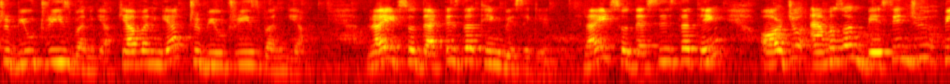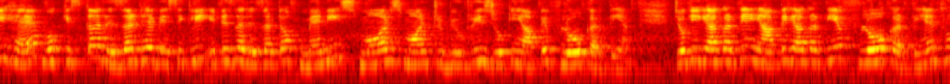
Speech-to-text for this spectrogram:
ट्रिब्यूटरीज बन गया। क्या बन गया? ट्रिब्यूटरीज बन गया। Right so that is the thing basically right so this is the thing और जो अमेजोन बेसिन जो भी है, वो किसका रिज़ल्ट है basically it is the result of many small small tributaries जो कि यहाँ पे फ्लो करती हैं। जो कि क्या करती हैं? यहाँ पे क्या करती हैं? फ्लो करती हैं through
